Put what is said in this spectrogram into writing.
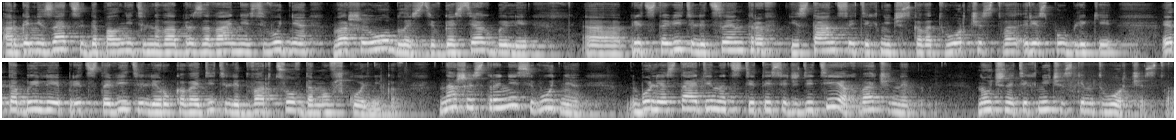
организаций дополнительного образования. Сегодня в вашей области в гостях были э, представители центров и станций технического творчества республики. Это были представители, руководители дворцов, домов школьников. В нашей стране сегодня более 111 тысяч детей охвачены научно-техническим творчеством.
